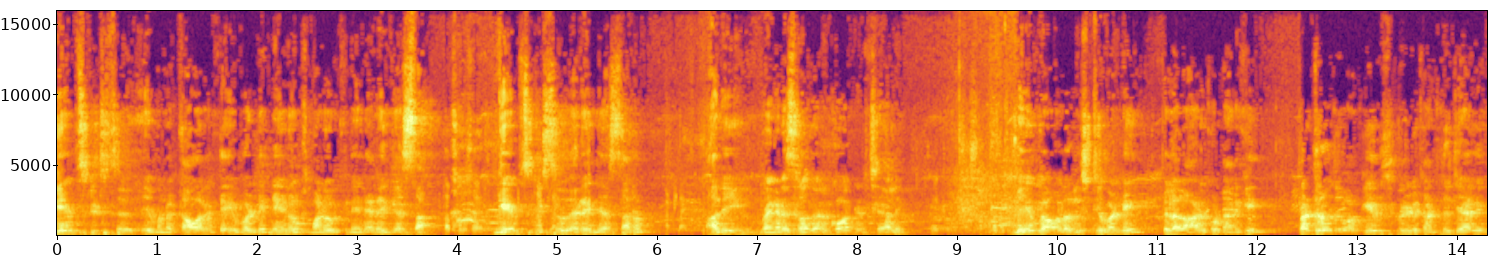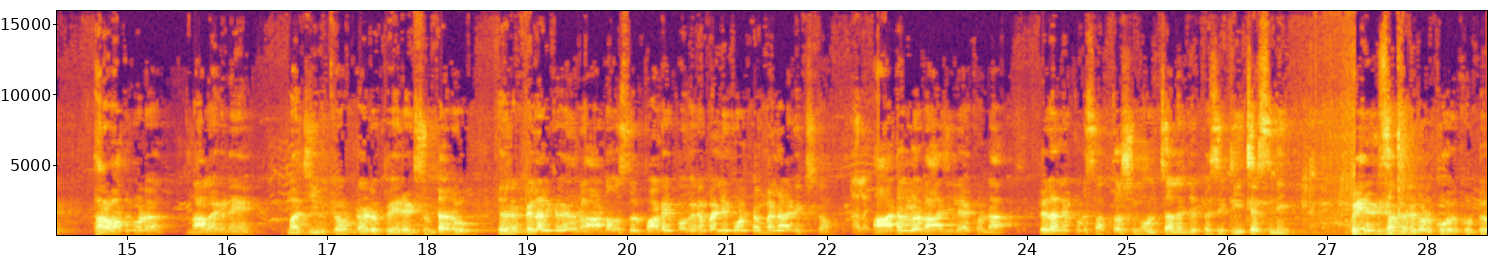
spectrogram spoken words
గేమ్స్ కిట్స్ ఏమన్నా కావాలంటే ఇవ్వండి. నేను మన ఊరికి నేను అరేంజ్ చేస్తాను గేమ్స్ కిట్స్ అరేంజ్ చేస్తాను. అది వెంకటేశ్వరరావు గారు కోఆర్డినేట్ చేయాలి. ఏం కావాలో లిస్ట్ ఇవ్వండి. పిల్లలు ఆడుకోవడానికి ప్రతిరోజు గేమ్స్ పీరియడ్ కంటిన్యూ చేయాలి. తర్వాత కూడా నాలాగనే మా జీవిక ఉంటాడు పేరెంట్స్ ఉంటారు. ఏదైనా పిల్లలకి ఏదైనా ఆట వస్తువులు పాడైపోగానే మళ్ళీ కొనటం మళ్ళీ ఆడించడం ఆటల్లో రాజీ లేకుండా పిల్లలు ఎప్పుడు సంతోషంగా ఉంచాలని చెప్పేసి టీచర్స్ని పేరెంట్స్ అందరినీ కూడా కోరుకుంటూ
